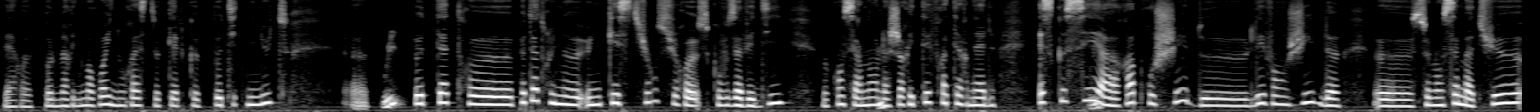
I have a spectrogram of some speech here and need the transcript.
Père Paul-Marie de Moroy, il nous reste quelques petites minutes. Euh, oui. Peut-être euh, peut-être une, une, question sur euh, ce que vous avez dit concernant la charité fraternelle. Est-ce que c'est à rapprocher de l'évangile selon saint Matthieu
